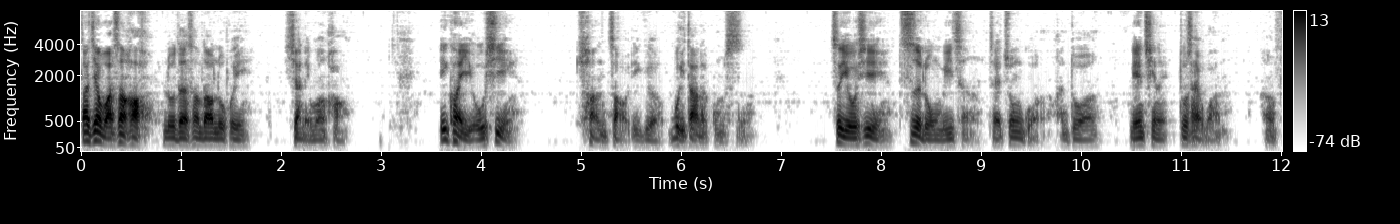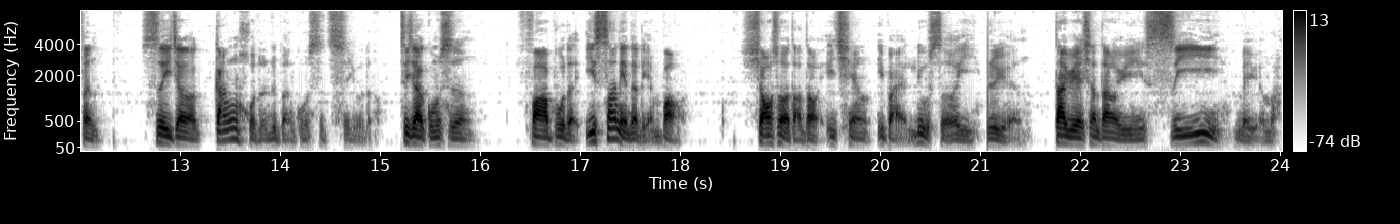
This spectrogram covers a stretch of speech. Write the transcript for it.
大家晚上好，路德上道路辉向你问好。一款游戏创造一个伟大的公司，这游戏自龙迷城，在中国很多年轻人都在玩，很疯，是一家刚火的日本公司持有的。这家公司发布的一三年的年报，销售达到一千一百六十二亿日元，大约相当于十一亿美元吧。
